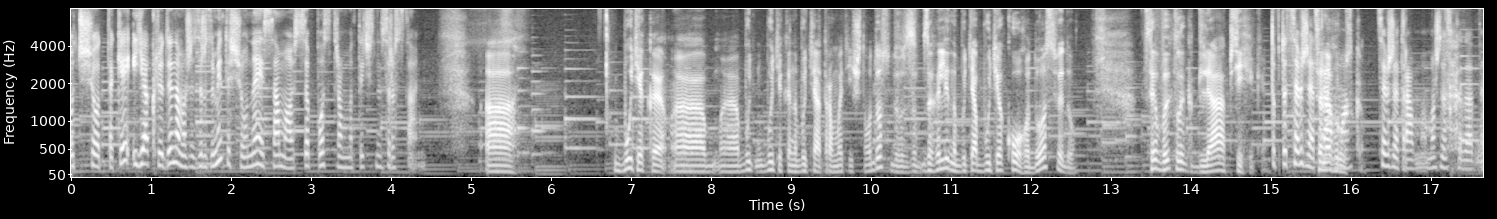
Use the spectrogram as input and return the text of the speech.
От що таке, і як людина може зрозуміти, що у неї саме ось це посттравматичне зростання? А, Будь-яке, е, е, будь- будь-яке набуття травматичного досвіду, взагалі набуття будь-якого досвіду, це виклик для психіки. Тобто це вже Це травма. нагрузка. Це вже травма, можна сказати.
